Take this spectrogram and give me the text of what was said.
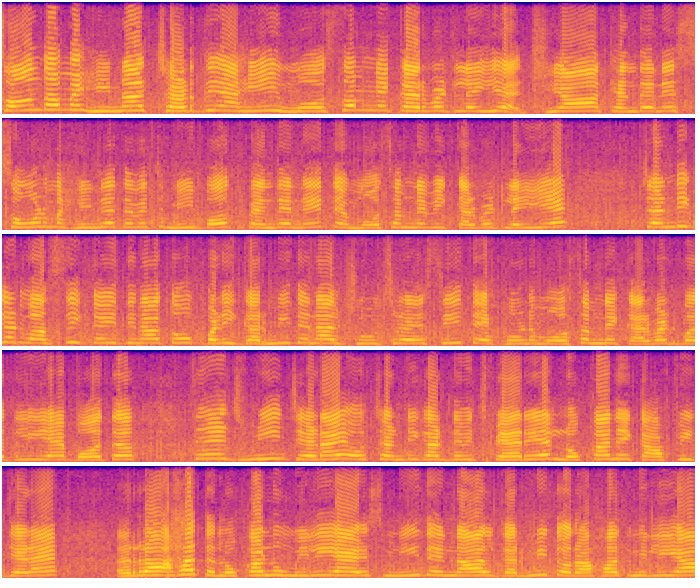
ਸੌਣ ਦਾ ਮਹੀਨਾ ਚੜ੍ਹਦਿਆਂ ਹੀ ਮੌਸਮ ਨੇ ਕਰਵਟ ਲਈ ਹੈ। ਜਿਆ ਕਹਿੰਦੇ ਨੇ ਸੌਣ ਮਹੀਨੇ ਦੇ ਵਿੱਚ ਮੀਂਹ ਬਹੁਤ ਪੈਂਦੇ ਨੇ ਤੇ ਮੌਸਮ ਨੇ ਵੀ ਕਰਵਟ ਲਈ ਹੈ। ਚੰਡੀਗੜ੍ਹ ਵਾਸੀ ਕਈ ਦਿਨਾਂ ਤੋਂ ਬੜੀ ਗਰਮੀ ਦੇ ਨਾਲ ਜੂਝ ਰਹੇ ਸੀ ਤੇ ਹੁਣ ਮੌਸਮ ਨੇ ਕਰਵਟ ਬਦਲੀ ਹੈ ਬਹੁਤ। ਤੇਜ਼ ਮੀਂਹ ਜਿਹੜਾ ਹੈ ਉਹ ਚੰਡੀਗੜ੍ਹ ਦੇ ਵਿੱਚ ਪੈ ਰਿਹਾ ਹੈ। ਲੋਕਾਂ ਨੇ ਕਾਫੀ ਜਿਹੜਾ ਹੈ ਰਾਹਤ ਲੋਕਾਂ ਨੂੰ ਮਿਲੀ ਹੈ। ਇਸ ਮੀਂਹ ਦੇ ਨਾਲ ਗਰਮੀ ਤੋਂ ਰਾਹਤ ਮਿਲੀ ਆ।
